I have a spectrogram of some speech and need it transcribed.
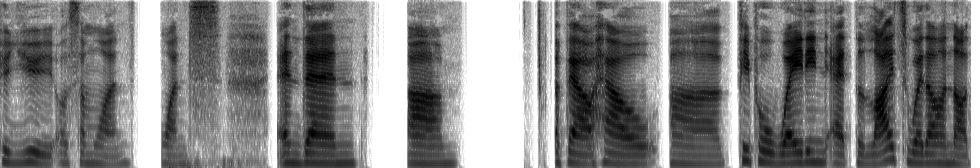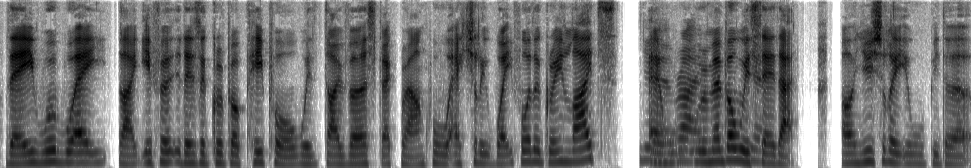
to you or someone once, and then um, about how uh, people waiting at the lights, whether or not they would wait, like if it, there's a group of people with diverse background who actually wait for the green lights. yeah, and right. remember we Yeah. said that, oh, usually it would be the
